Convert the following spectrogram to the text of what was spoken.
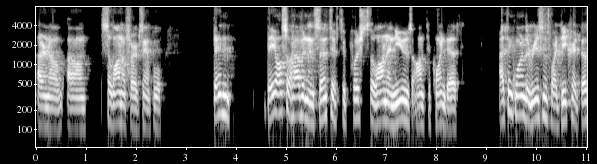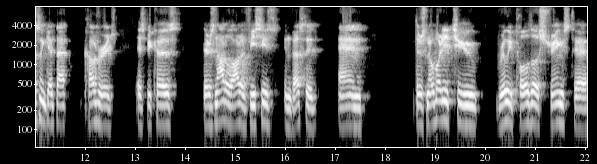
I don't know, um, Solana, for example. Then they also have an incentive to push Solana news onto Coindesk. I think one of the reasons why Decred doesn't get that coverage is because there's not a lot of VCs invested, and there's nobody to really pull those strings to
